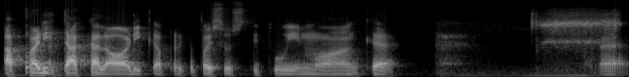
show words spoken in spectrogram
a parità calorica perché poi sostituimmo anche eh,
